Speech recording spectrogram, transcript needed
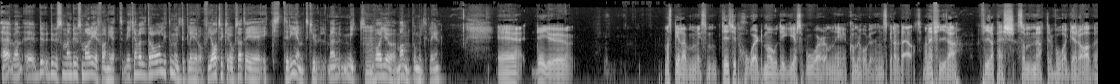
Äh, men, eh, du, du, som, men du som har erfarenhet, vi kan väl dra lite multiplayer då? För jag tycker också att det är extremt kul. Men Mick, vad gör man på multiplayern? Eh, det är ju man spelar liksom, det är typ hård mode i Gears of War om ni kommer ihåg om ni spelade där något. Man är fyra, fyra pers som möter vågor av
